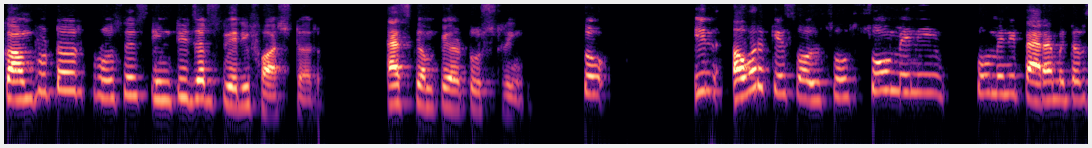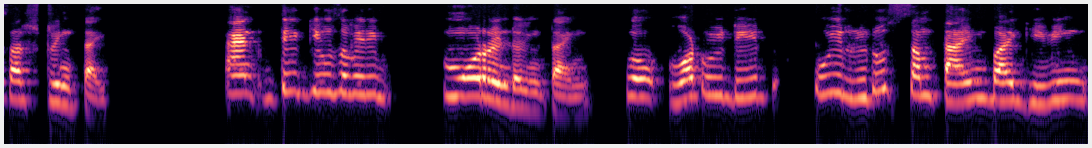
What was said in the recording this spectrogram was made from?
computer process integers very faster as compared to string. So in our case also, so many, so many parameters are string type and they gives a very more rendering time. So what we did, we reduce some time by giving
